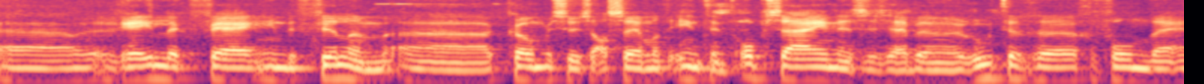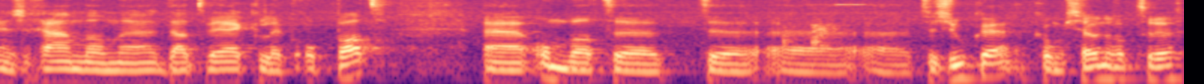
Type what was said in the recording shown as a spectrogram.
uh, redelijk ver in de film uh, komen ze dus als ze helemaal het internet op zijn. En ze, ze hebben een route ge gevonden en ze gaan dan daadwerkelijk op pad. Om wat te, te zoeken. Daar kom ik zo nog op terug.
